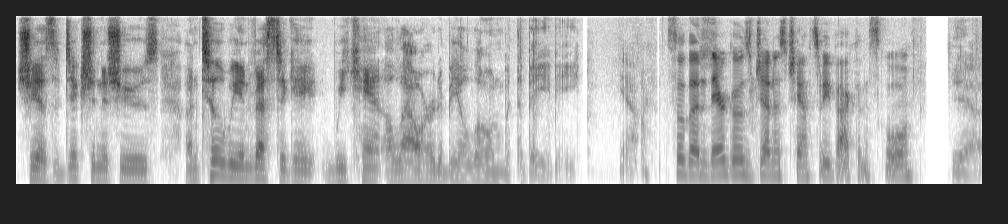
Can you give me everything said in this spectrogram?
She has addiction issues. Until we investigate, we can't allow her to be alone with the baby. Yeah. So then there goes Jenna's chance to be back in school. Yeah.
